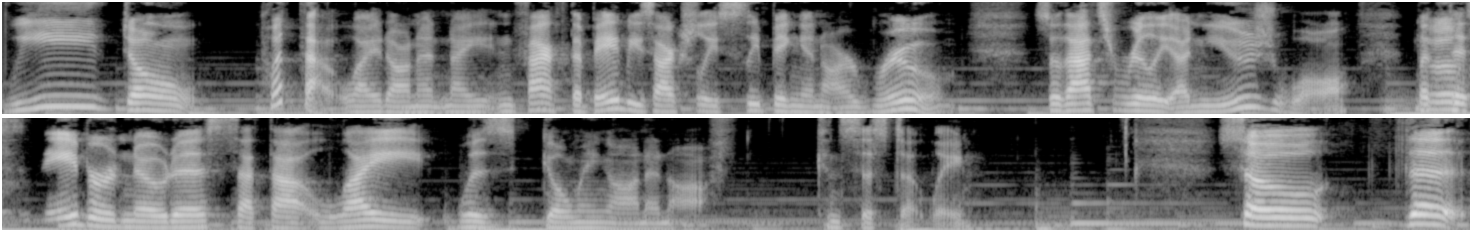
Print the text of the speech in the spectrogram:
We don't put that light on at night. In fact, the baby's actually sleeping in our room. So that's really unusual. But Ugh. this neighbor noticed that that light was going on and off consistently. So the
